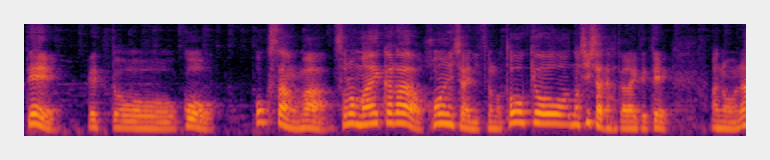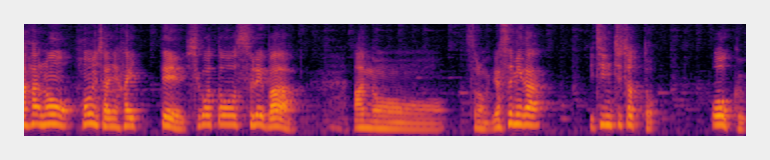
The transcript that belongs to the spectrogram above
でえっとこう奥さんはその前から本社にその東京の支社で働いててあの那覇の本社に入って仕事をすればあのその休みが1日ちょっと多く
